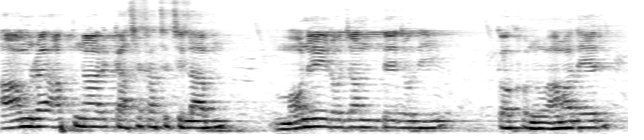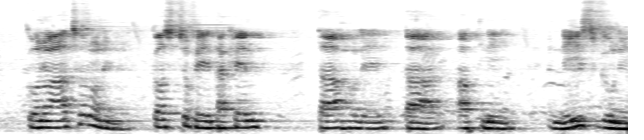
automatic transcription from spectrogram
আমরা আপনার কাছাকাছি ছিলাম। মনের অজান্তে যদি কখনো আমাদের কোনো আচরণে কষ্ট পেয়ে থাকেন, তাহলে তা আপনি নিজ গুণে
